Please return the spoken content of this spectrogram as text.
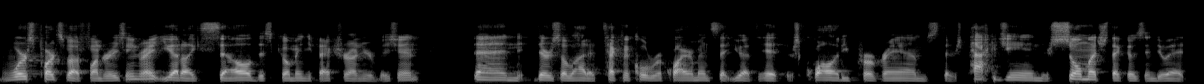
worst parts about fundraising right? You got to like sell this co-manufacturer on your vision. Then there's a lot of technical requirements that you have to hit. There's quality programs there's packaging there's so much that goes into it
